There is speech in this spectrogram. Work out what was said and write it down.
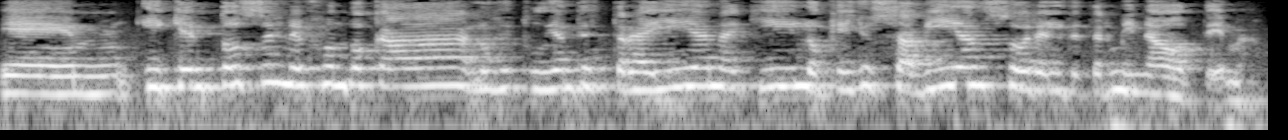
Em, y que entonces en el fondo cada los estudiantes traían aquí lo que ellos sabían sobre el determinado tema.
